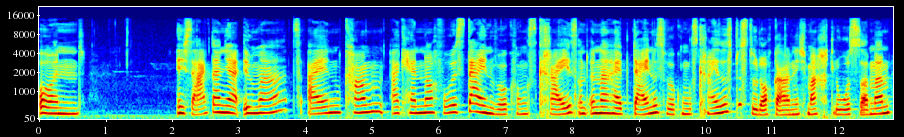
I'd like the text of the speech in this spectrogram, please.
Und ich sage dann ja immer zu allen, komm, erkenn noch, wo ist dein Wirkungskreis und innerhalb deines Wirkungskreises bist du doch gar nicht machtlos, sondern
